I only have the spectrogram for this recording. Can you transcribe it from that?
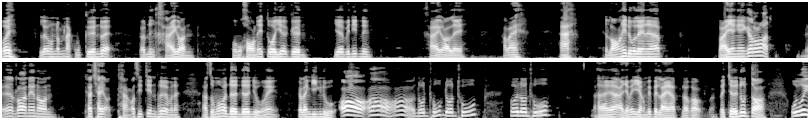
เฮ้ย แล้วน้ำหนักกูเกินด้วยแป๊บนึงขายก่อน ผมของในตัวเยอะเกิน เยอะไปนิดนึง ขายก่อนเลยเอาไป อะ เดี๋ยวลองให้ดูเลยนะครับ ไปยังไงก็รอดเออรอดแน่นอน ถ้าใช้ถังออกซิเจนเพิ่มนะอะสมมติว่าเดินเดินอยู่แม่งกำลังยิงอยู่อ้ออ้ออ้อโดนทุบโดนทุบโอ้ยโดนทุบอะไรนะอาจจะไม่ยังไม่เป็นไรครับเราก็ไปเจอนู่นต่อ อุ้ย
